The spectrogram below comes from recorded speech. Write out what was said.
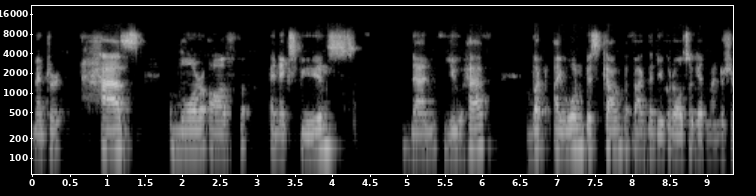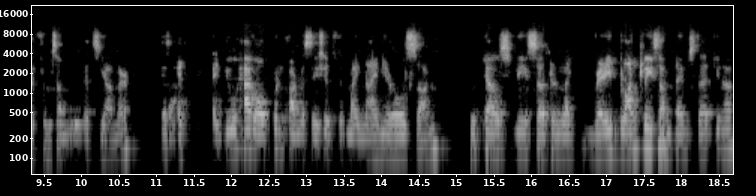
mentor has more of an experience than you have. But I won't discount the fact that you could also get mentorship from somebody that's younger, because I, I do have open conversations with my nine year old son who tells me certain, like very bluntly sometimes, that, you know,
